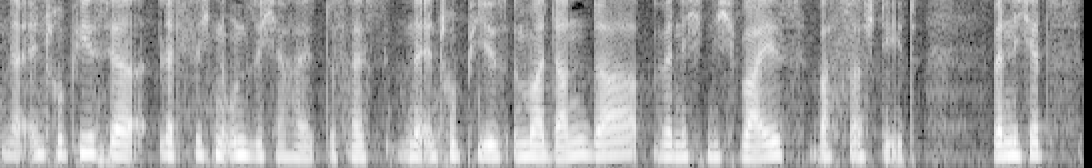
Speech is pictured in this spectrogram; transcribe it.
Eine Entropie ist ja letztlich eine Unsicherheit. Das heißt, eine Entropie ist immer dann da, wenn ich nicht weiß, was da steht. Wenn ich jetzt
